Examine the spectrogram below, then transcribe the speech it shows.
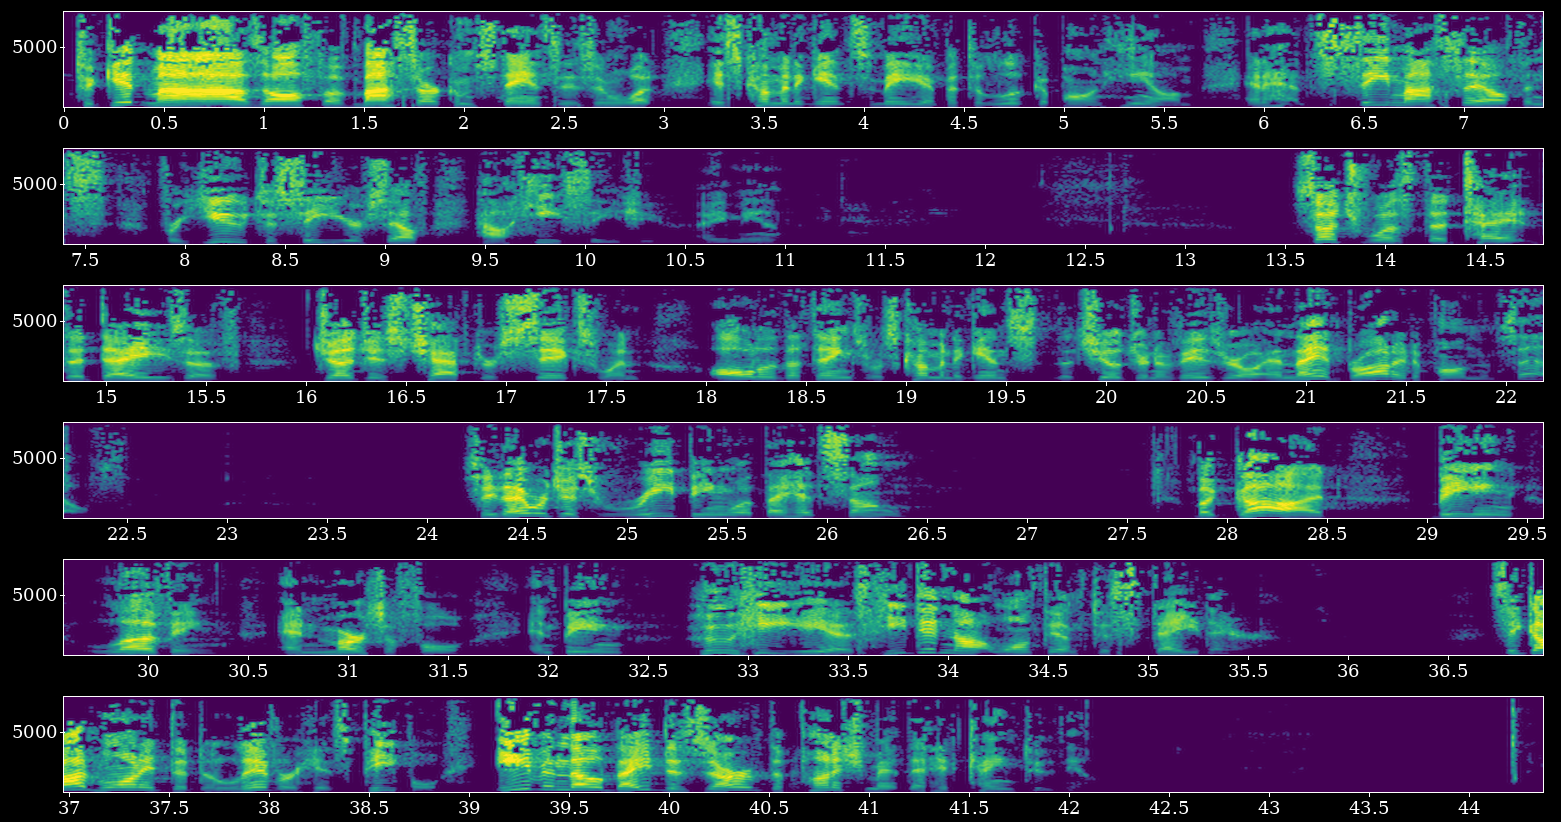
To get my eyes off of my circumstances and what is coming against me, but to look upon Him and see myself and for you to see yourself how He sees you. Amen. Such was the, ta- the days of Judges chapter 6 when all of the things was coming against the children of Israel and they had brought it upon themselves. See, they were just reaping what they had sown. But God, being loving and merciful and being who He is, He did not want them to stay there. See, God wanted to deliver His people, even though they deserved the punishment that had came to them.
